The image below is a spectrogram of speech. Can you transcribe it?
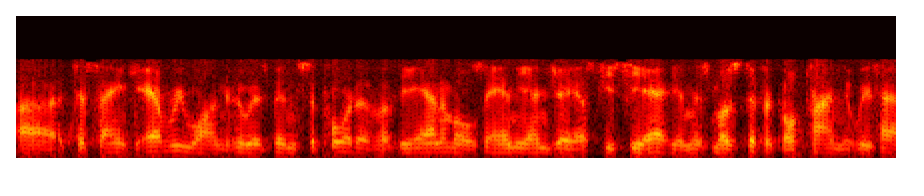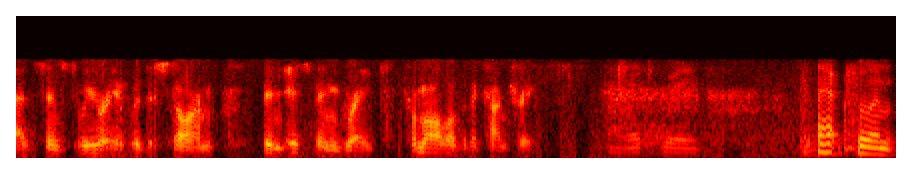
uh, to thank everyone who has been supportive of the animals and the NJSPCA in this most difficult time that we've had since we were hit with the storm. It's been great from all over the country. Oh, that's great. Excellent.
